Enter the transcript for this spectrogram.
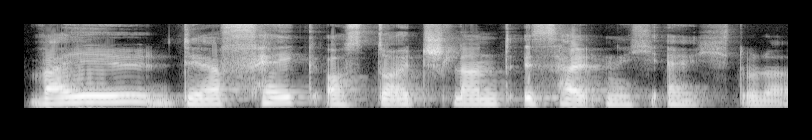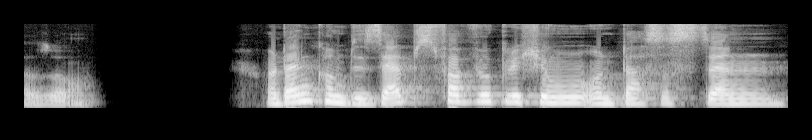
weil der Fake aus Deutschland ist halt nicht echt oder so. Und dann kommt die Selbstverwirklichung und das ist dann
